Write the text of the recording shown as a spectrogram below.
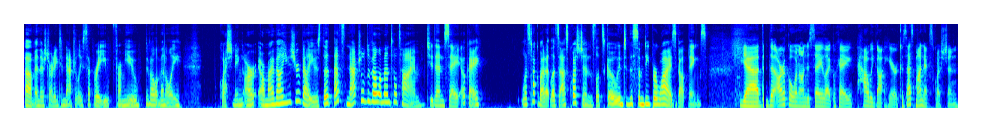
um, and they're starting to naturally separate you from you developmentally, questioning are are my values your values? Th- that's natural developmental time to then say, okay, let's talk about it. Let's ask questions. Let's go into the, some deeper whys about things. Yeah. th- The article went on to say, like, okay, how we got here. Because that's my next question.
